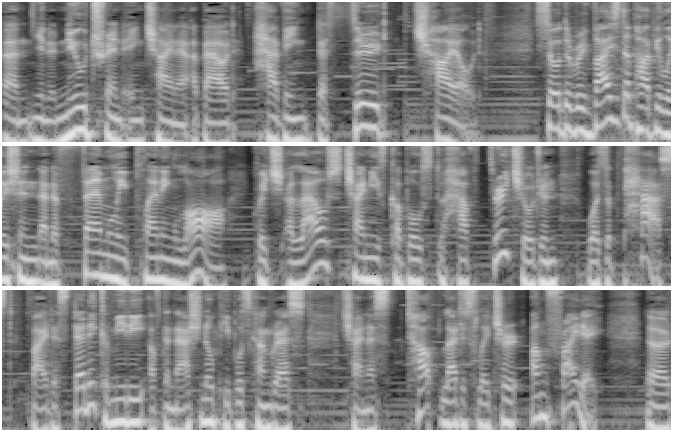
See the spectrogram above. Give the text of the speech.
um, you know, new trend in China about having the third child. So the revised population and the family planning law, which allows Chinese couples to have three children, was passed by the Standing Committee of the National People's Congress, China's top legislature, on Friday. 呃，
